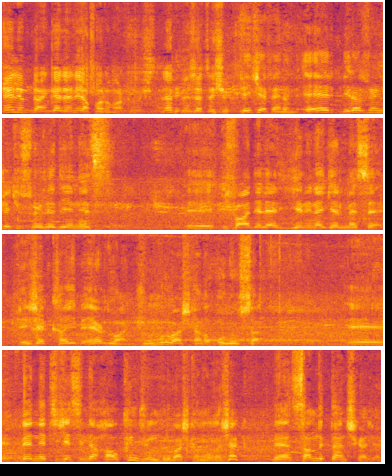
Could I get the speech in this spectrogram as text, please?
elimden geleni yaparım arkadaşlar. Hepinize teşekkür ederim. Peki efendim eğer biraz önceki söylediğiniz e, ifadeler yerine gelmese Recep Tayyip Erdoğan Cumhurbaşkanı olursa e, ve neticesinde halkın Cumhurbaşkanı olacak ve sandıktan çıkacak.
